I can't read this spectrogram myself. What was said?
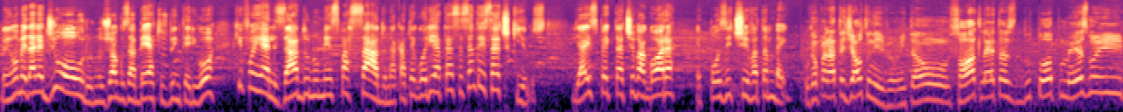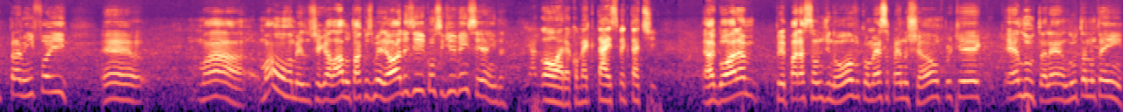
Ganhou medalha de ouro nos Jogos Abertos do Interior, que foi realizado no mês passado, na categoria até 67 quilos. E a expectativa agora é positiva também. O campeonato é de alto nível, então só atletas do topo mesmo e para mim foi é, uma, uma honra mesmo chegar lá, lutar com os melhores e conseguir vencer ainda. E agora, como é que está a expectativa? Agora, preparação de novo, começa pé no chão, porque é luta, né? Luta não tem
